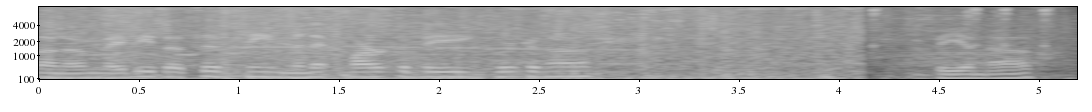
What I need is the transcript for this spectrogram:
I don't know, maybe the 15 minute mark would be quick enough. Be enough.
